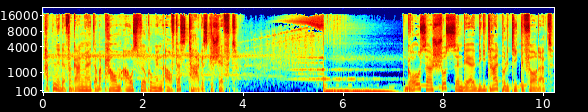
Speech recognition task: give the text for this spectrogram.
hatten in der Vergangenheit aber kaum Auswirkungen auf das Tagesgeschäft. Großer Schuss in der Digitalpolitik gefordert.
